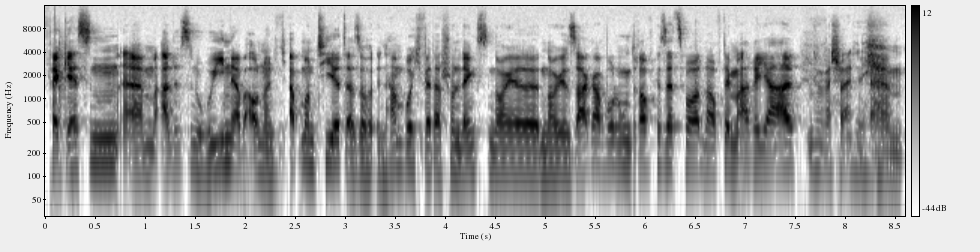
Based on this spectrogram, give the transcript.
vergessen, ähm, alles in Ruinen, aber auch noch nicht abmontiert. Also in Hamburg wäre da schon längst neue, neue Saga-Wohnungen draufgesetzt worden auf dem Areal. Wahrscheinlich. Ähm,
